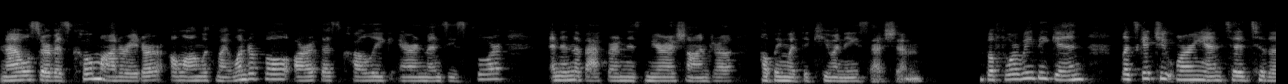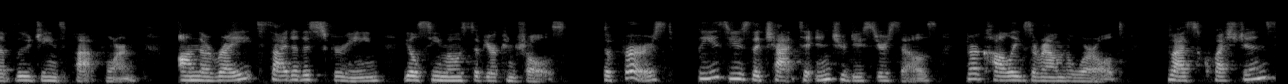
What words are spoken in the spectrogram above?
And I will serve as co-moderator along with my wonderful RFS colleague, Erin Menzies-Floor, and in the background is Mira Chandra helping with the Q&A session. Before we begin, let's get you oriented to the BlueJeans platform. On the right side of the screen, you'll see most of your controls. So first, please use the chat to introduce yourselves to our colleagues around the world. To ask questions,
